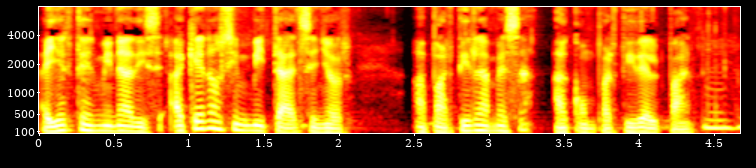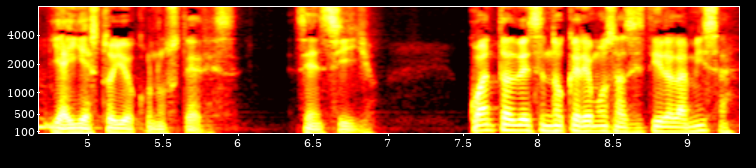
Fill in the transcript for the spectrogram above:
Ayer termina, dice, ¿a qué nos invita el Señor? A partir la mesa, a compartir el pan. Y ahí estoy yo con ustedes. Sencillo. ¿Cuántas veces no queremos asistir a la misa?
